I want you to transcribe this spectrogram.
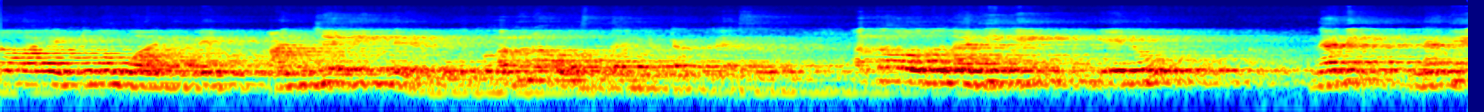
ಯಾವುದಾದ್ರೆ ಅಂಜಲಿ ಅಂತ ಹೇಳ್ಬೋದು. ಅದು ನಾವು ಹೊಸದಾಗಿ ಇಟ್ಟಂತ ಹೆಸರು. ಅಥವಾ ಒಂದು ನದಿಗೆ ಏನು? ನದಿ ನದಿ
